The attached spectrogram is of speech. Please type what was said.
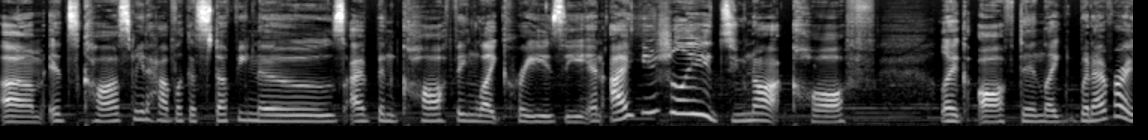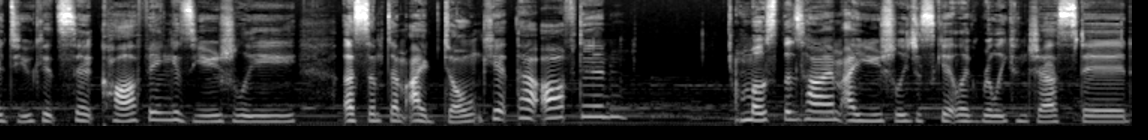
Um, it's caused me to have like a stuffy nose. I've been coughing like crazy, and I usually do not cough like often. Like whenever I do get sick, coughing is usually a symptom I don't get that often. Most of the time, I usually just get like really congested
